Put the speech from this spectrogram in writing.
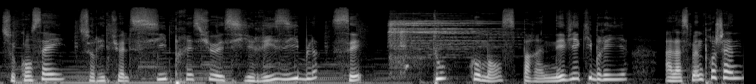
Ce conseil, ce rituel si précieux et si risible, c'est tout commence par un évier qui brille. À la semaine prochaine.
